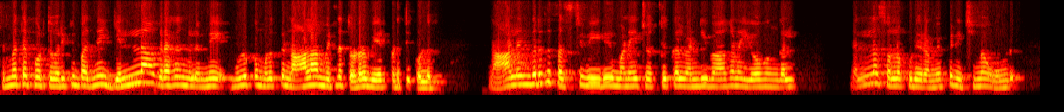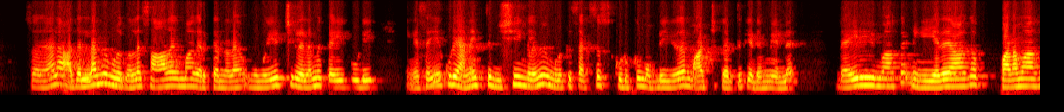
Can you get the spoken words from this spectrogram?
சிம்மத்தை பொறுத்த வரைக்கும் பாத்தீங்கன்னா எல்லா கிரகங்களுமே முழுக்க முழுக்க நாலாம் வீட்டுல தொடர்பு ஏற்படுத்தி கொள்ளுது. நாலுங்கிறது ஃபர்ஸ்ட் வீடு மனை சொத்துக்கள் வண்டி வாகன யோகங்கள் நல்லா சொல்லக்கூடிய ஒரு அமைப்பு நிச்சயமா உண்டு. ஸோ அதனால அதெல்லாமே உங்களுக்கு நல்ல சாதகமாக இருக்கிறதுனால உங்க முயற்சிகள் எல்லாமே கைகூடி நீங்க செய்யக்கூடிய அனைத்து விஷயங்களுமே உங்களுக்கு சக்சஸ் கொடுக்கும் அப்படிங்கிறத மாற்று கருத்துக்கு இடமே இல்லை. தைரியமாக நீங்க எதையாக பணமாக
